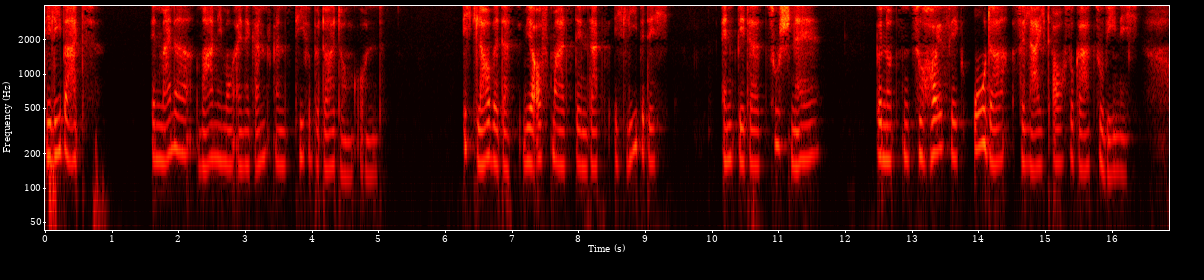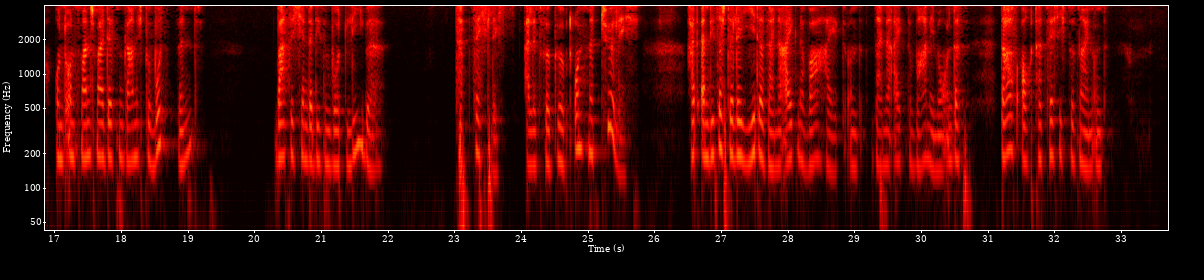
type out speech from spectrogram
Die Liebe hat in meiner Wahrnehmung eine ganz, ganz tiefe Bedeutung und ich glaube, dass wir oftmals den Satz Ich liebe dich entweder zu schnell benutzen, zu häufig oder vielleicht auch sogar zu wenig und uns manchmal dessen gar nicht bewusst sind, was sich hinter diesem Wort Liebe tatsächlich alles verbirgt. Und natürlich hat an dieser Stelle jeder seine eigene Wahrheit und seine eigene Wahrnehmung. Und das darf auch tatsächlich so sein. Und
